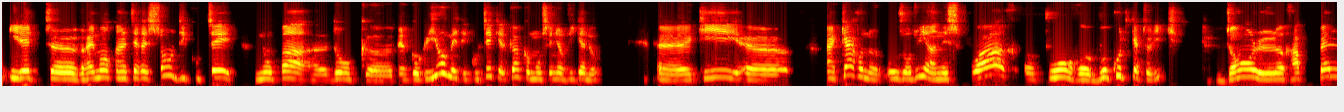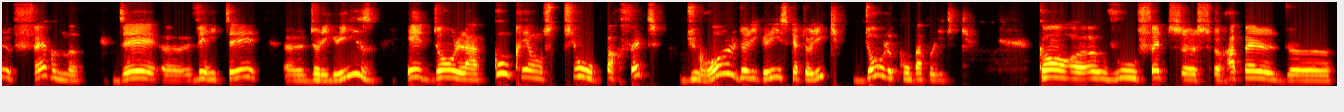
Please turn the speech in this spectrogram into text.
il est vraiment intéressant d'écouter non pas euh, donc Bergoglio, mais d'écouter quelqu'un comme Monseigneur Vigano, qui incarne aujourd'hui un espoir pour beaucoup de catholiques dans le rappel ferme des vérités de l'Église et dans la compréhension parfaite du rôle de l'Église catholique dans le combat politique. Quand euh, vous faites ce, rappel de,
